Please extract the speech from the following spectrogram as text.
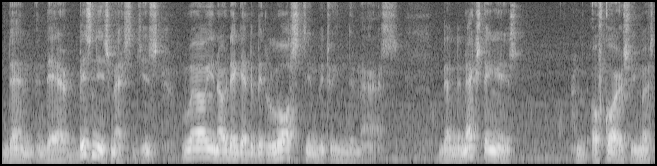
then their business messages, well, you know, they get a bit lost in between the mass. Then the next thing is, of course, we must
